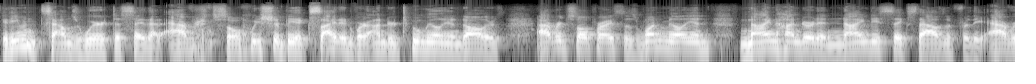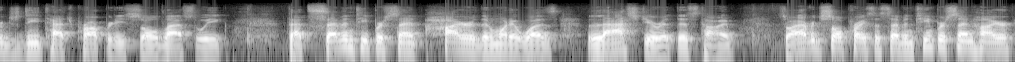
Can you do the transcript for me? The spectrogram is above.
It even sounds weird to say that average, so we should be excited we're under $2 million. Average sold price is 1,996,000 for the average detached property sold last week. That's 70% higher than what it was last year at this time. So average sold price is 17% higher,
